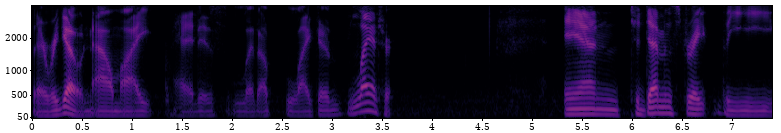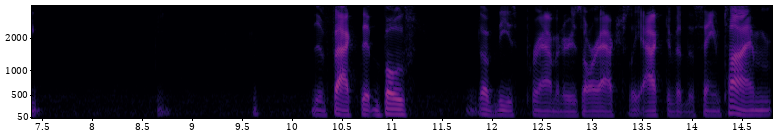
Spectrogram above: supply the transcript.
There we go. Now my head is lit up like a lantern. And to demonstrate the the fact that both of these parameters are actually active at the same time,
